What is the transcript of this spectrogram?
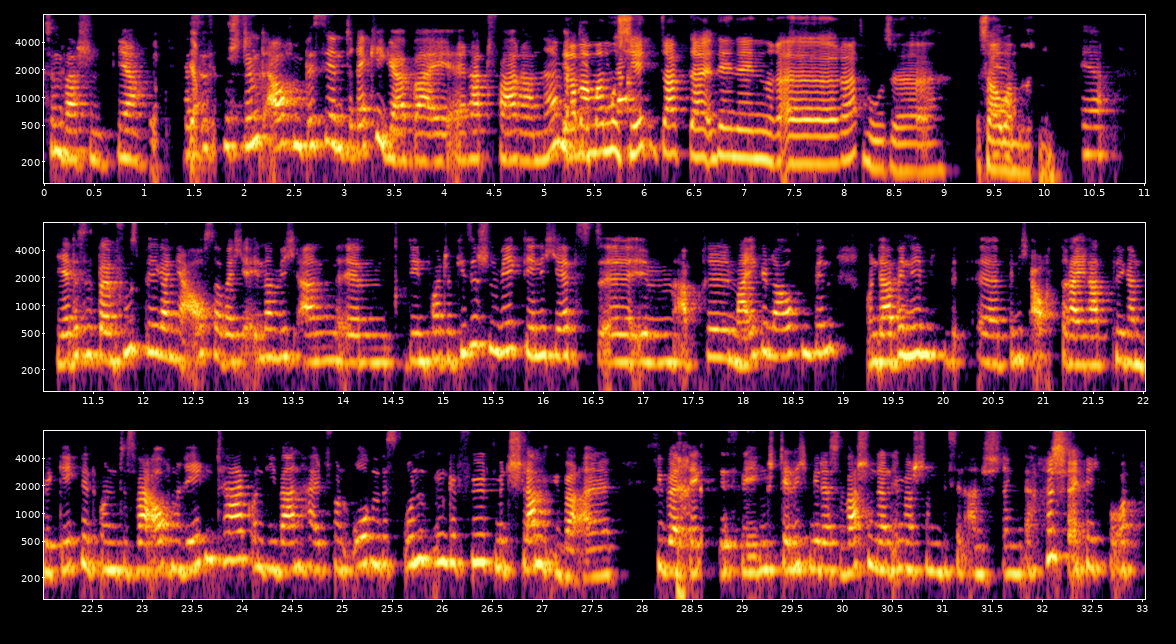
Zum Waschen, ja. Das ja. ist bestimmt auch ein bisschen dreckiger bei Radfahrern, ne? Mit ja, aber man muss jeden Tag den, den äh, Radhose sauber ja. machen. Ja. Ja, das ist beim Fußpilgern ja auch so, aber ich erinnere mich an ähm, den portugiesischen Weg, den ich jetzt äh, im April, Mai gelaufen bin. Und da bin ich, äh, bin ich auch drei Radpilgern begegnet und es war auch ein Regentag und die waren halt von oben bis unten gefühlt mit Schlamm überall überdeckt. Deswegen stelle ich mir das Waschen dann immer schon ein bisschen anstrengender wahrscheinlich vor.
